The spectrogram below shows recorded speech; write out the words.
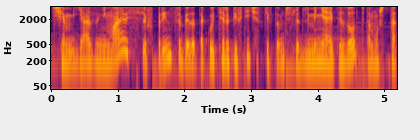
чем я занимаюсь, в принципе, это такой терапевтический, в том числе для меня эпизод, потому что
